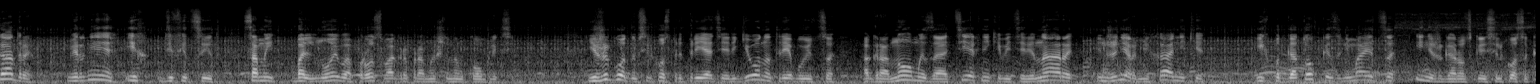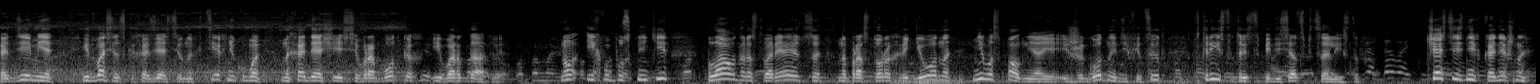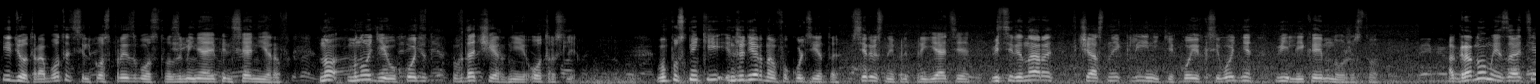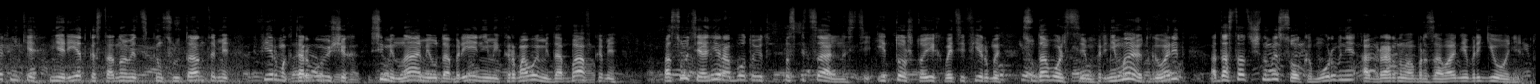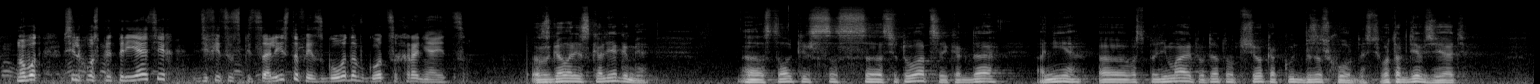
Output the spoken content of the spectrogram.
Кадры, вернее их дефицит, самый больной вопрос в агропромышленном комплексе. Ежегодно в сельхозпредприятия региона требуются агрономы, зоотехники, ветеринары, инженеры-механики, их подготовкой занимается и Нижегородская сельхозакадемия, и два сельскохозяйственных техникума, находящиеся в Работках и в Ордатве. Но их выпускники плавно растворяются на просторах региона, не восполняя ежегодный дефицит в 300-350 специалистов. Часть из них, конечно, идет работать в сельхозпроизводство, заменяя пенсионеров, но многие уходят в дочерние отрасли. Выпускники инженерного факультета в сервисные предприятия, ветеринары в частные клиники, коих сегодня великое множество. Агрономы и зоотехники нередко становятся консультантами в фирмах, торгующих семенами, удобрениями, кормовыми добавками. По сути, они работают по специальности, и то, что их в эти фирмы с удовольствием принимают, говорит о достаточно высоком уровне аграрного образования в регионе. Но вот в сельхозпредприятиях дефицит специалистов из года в год сохраняется разговаривая с коллегами, э, сталкиваешься с ситуацией, когда они э, воспринимают вот это вот все как какую-то безысходность. Вот а где взять?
